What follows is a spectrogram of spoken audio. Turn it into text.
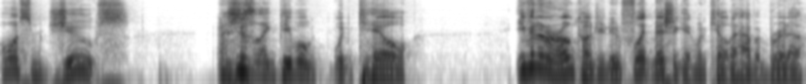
I want some juice. It's just like people would kill. Even in our own country, dude, Flint, Michigan would kill to have a Brita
